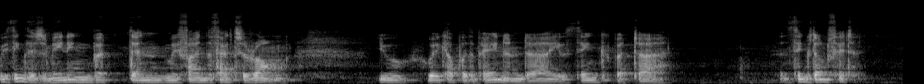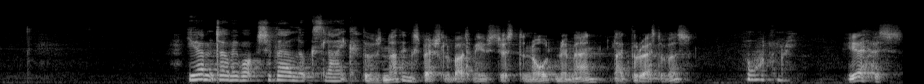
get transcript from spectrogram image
We think there's a meaning, but then we find the facts are wrong. You wake up with a pain and uh, you think, but uh, things don't fit. You haven't told me what Chavel looks like. There was nothing special about him. He was just an ordinary man, like the rest of us. Ordinary. Yes.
